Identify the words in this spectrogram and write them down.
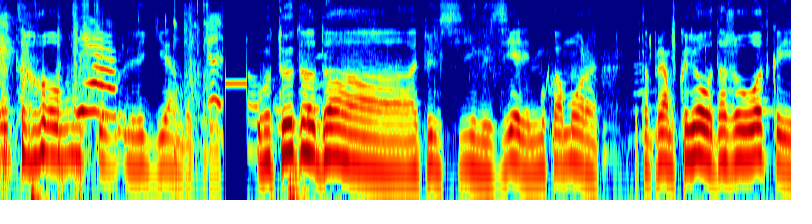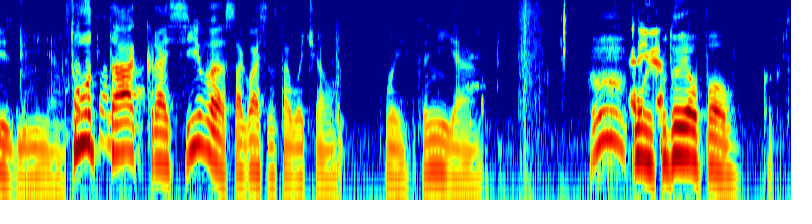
это ловушка легенда. Вот это да, апельсины, зелень, мухоморы. Это прям клево, даже лодка есть для меня. Тут так красиво, согласен с тобой, чел. Ой, это не я. Ой, куда я упал? Как это?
